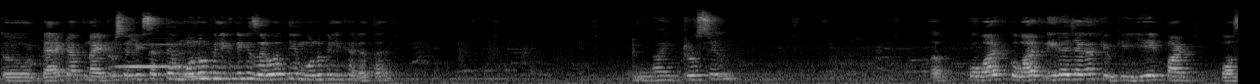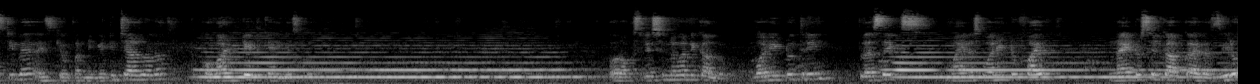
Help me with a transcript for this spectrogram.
तो डायरेक्ट आप नाइट्रोसिल लिख सकते हैं। मोनो भी लिखने की ज़रूरत नहीं है, मोनो भी लिखा जाता है। नाइट्रोसिल अब कोबाल्ट कोबाल्ट नहीं रह जाएगा क्योंकि ये पार्ट पॉजिटिव है, इसके ऊपर नेगेटिव चार्ज होगा कोबाल्टेट कहेंगे इसको। और ऑक्सीडेशन नंबर निकाल लो। One into three plus X minus one into five nitrosyl का आपका आएगा ज़ीरो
